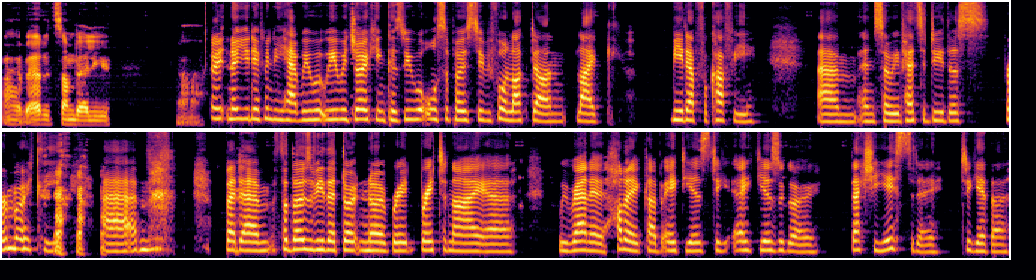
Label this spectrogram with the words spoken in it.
I have added some value. Uh, No, you definitely have. We were, we were joking because we were all supposed to, before lockdown, like meet up for coffee. Um, and so we've had to do this remotely. um, but um, for those of you that don't know, Brett, Brett and I, uh, we ran a holiday club eight years to, eight years ago. Actually, yesterday together.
